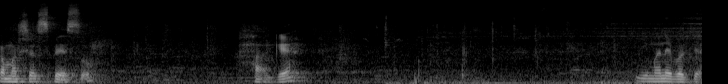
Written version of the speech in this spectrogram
commercial space ಹಾಗೆ. ಈ ಮನೆ ಬಗ್ಗೆ.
